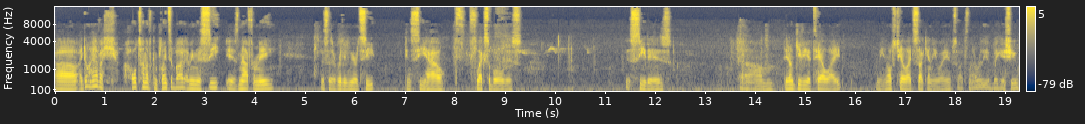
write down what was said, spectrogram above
Uh, I don't have a, a, whole ton of complaints about it. I mean, the seat is not for me. This is a really weird seat. You can see how flexible this this seat is. Um, they don't give you a tail light. I mean, most tail lights suck anyway, so it's not really a big issue.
